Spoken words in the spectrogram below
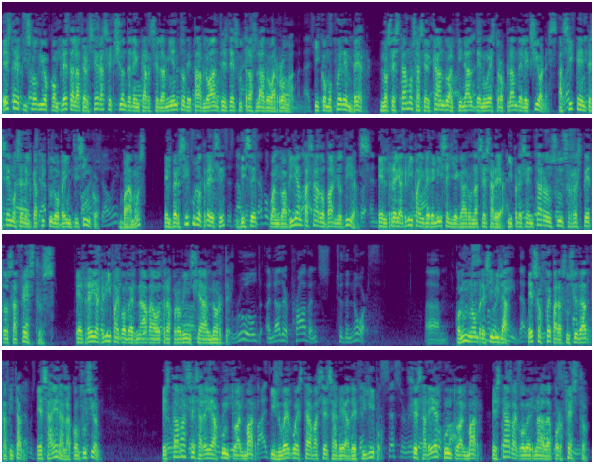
Este episodio completa la tercera sección del encarcelamiento de Pablo antes de su traslado a Roma. Y como pueden ver, nos estamos acercando al final de nuestro plan de lecciones. Así que empecemos en el capítulo 25. ¿Vamos? El versículo 13, dice, cuando habían pasado varios días, el rey Agripa y Berenice llegaron a Cesarea y presentaron sus respetos a Festus. El rey Agripa gobernaba otra provincia al norte. Con un nombre similar. Eso fue para su ciudad capital. Esa era la confusión. Estaba Cesarea junto al mar, y luego estaba Cesarea de Filipo. Cesarea junto al mar, estaba gobernada por Festo.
